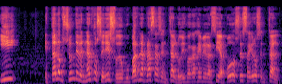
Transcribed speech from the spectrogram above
Y está la opción de Bernardo Cerezo, de ocupar la plaza central. Lo dijo acá Jaime García, puedo ser zaguero central.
